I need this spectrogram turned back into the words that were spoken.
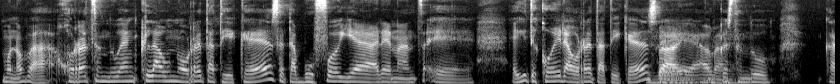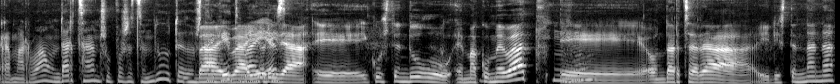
bueno, ba, jorratzen duen klaun horretatik, ez? Eta bufoiaren antz, e, egiteko era horretatik, ez? Bai, e, aurkezten bai. du karramarroa, ondartzan, suposatzen dut, edo bai, bai, bai, hori da, e, ikusten dugu emakume bat, mm -hmm. ondartzara iristen dana,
